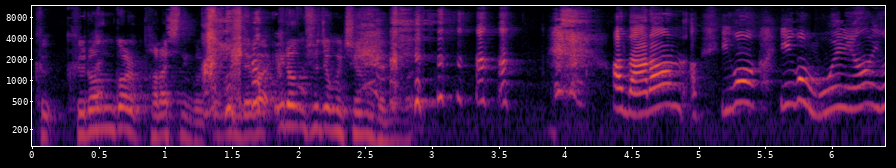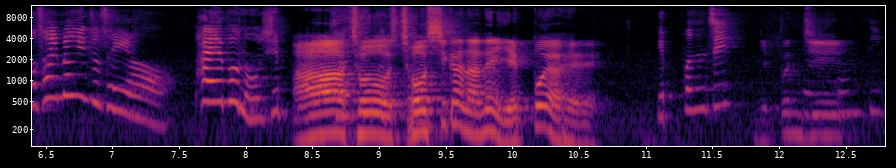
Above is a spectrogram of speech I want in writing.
그 그런 걸 바라시는 거죠? 그럼 내가 이런 표정을 지으면 되는 거야? 아 나랑 아, 이거 이거 뭐예요? 이거 설명해 주세요. 8분 50아저저 시간 안에 예뻐야 해. 예쁜지? 예쁜지 예쁜지?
